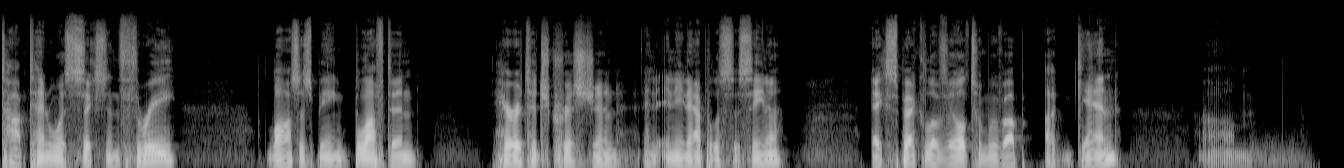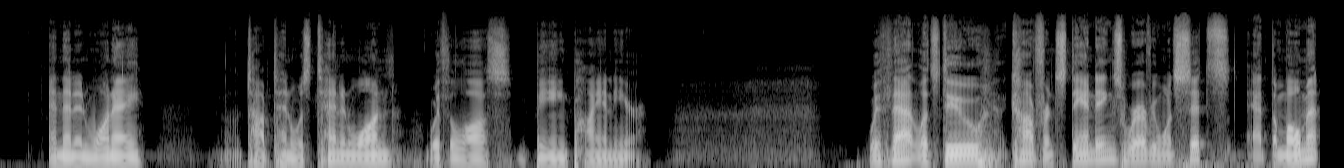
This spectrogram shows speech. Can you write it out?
top 10 was 6 and 3. Losses being Bluffton, Heritage Christian, and Indianapolis Scecina. Expect LaVille to move up again. Um, and then in 1A, uh, top 10 was 10 and 1, with the loss being Pioneer. With that, let's do conference standings where everyone sits at the moment.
